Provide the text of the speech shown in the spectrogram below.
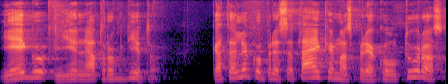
jeigu ji netrukdytų. Katalikų prisitaikymas prie kultūros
